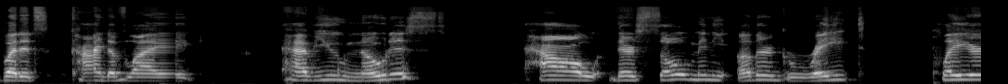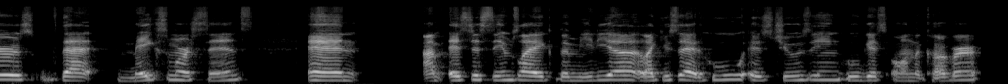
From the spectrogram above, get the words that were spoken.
But it's kind of like have you noticed how there's so many other great players that makes more sense and um, it just seems like the media, like you said, who is choosing who gets on the cover?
